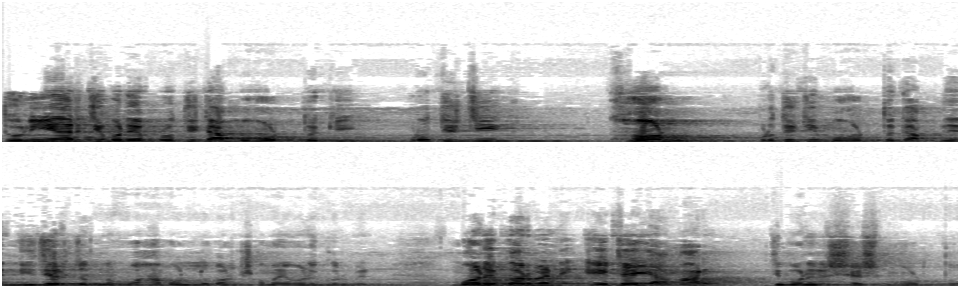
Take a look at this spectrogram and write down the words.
দুনিয়ার জীবনে প্রতিটা মুহূর্তকে প্রতিটি ক্ষণ, প্রতিটি মুহূর্তকে আপনি নিজের জন্য মহামূল্যবান সময় মনে করবেন। মনে করবেন এটাই আমার জীবনের শেষ মুহূর্ত।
